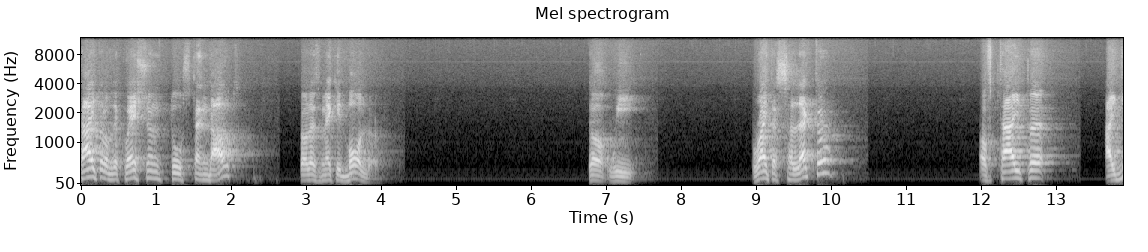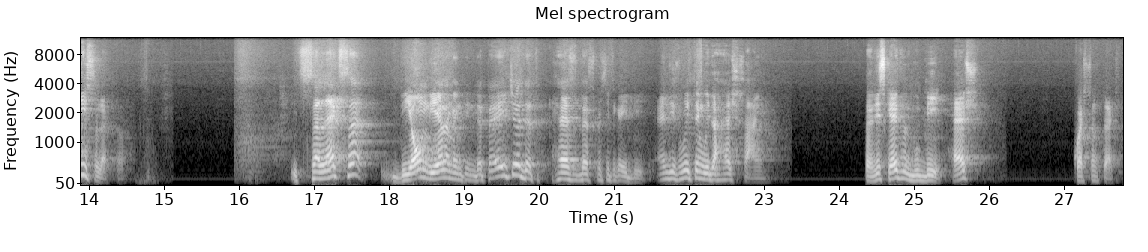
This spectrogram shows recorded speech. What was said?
title of the question to stand out. So let's make it bolder. So we write a selector of type ID selector. It selects the only element in the page that has the specific ID and is written with a hash sign. So in this case, it would be hash question text.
